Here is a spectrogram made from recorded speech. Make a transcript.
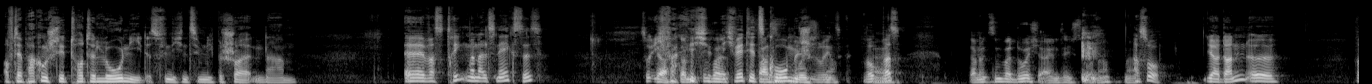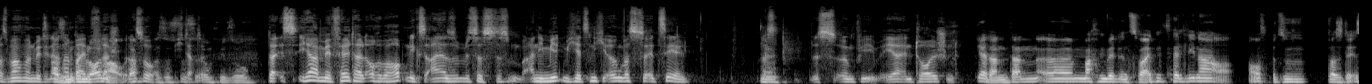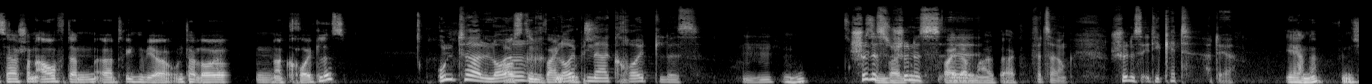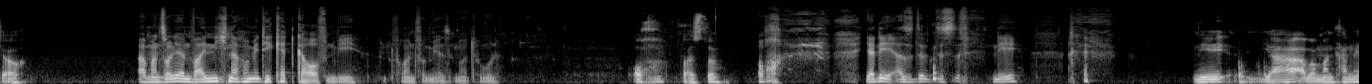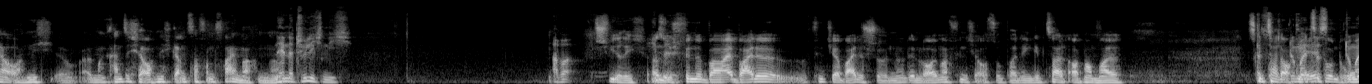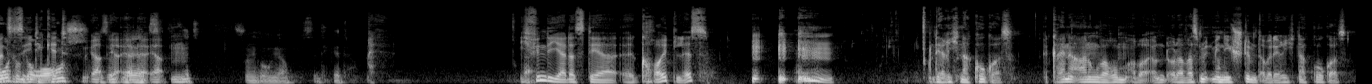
Auf der Packung steht Tortelloni. Das finde ich einen ziemlich bescheuerten Namen. Äh, was trinkt man als nächstes? So, ich, Ja, ich, ich werde jetzt komisch durch, übrigens. ne? Wo, Ja. Was? Damit sind wir durch eigentlich so, ne? Ja. Ach so. Ja, dann, äh, was machen wir mit den also mit anderen dem beiden Leuma, Flaschen? Ach so, also ich dachte, irgendwie so. da ist, ja, mir fällt halt auch überhaupt nichts ein. Also das, das animiert mich jetzt nicht, irgendwas zu erzählen. Das ist irgendwie eher enttäuschend. Ja, dann, dann äh, machen wir den zweiten Feldliner auf, beziehungsweise der ist ja schon auf. Dann äh, trinken wir Unterleuner Kreutles. Unter Aus dem Weingut. Leubner Kreutles. Mhm. Schönes, Zum schönes, Zweider äh. Verzeihung, schönes Etikett hat er. Ja, ne? Finde ich auch. Aber man soll ja einen Wein nicht nach dem Etikett kaufen, wie ein Freund von mir es immer tut. Och, weißt du. Och. Ja, nee, also das, nee. Nee, ja, aber man kann ja auch nicht, äh, man kann sich ja auch nicht ganz davon freimachen. Ne? Nee, natürlich nicht. Aber Schwierig. Also ich finde bei beide, finde ja beide schön. Ne? Den Leumer finde ich auch super. Den gibt's halt auch nochmal. Es gibt halt auch Du meinst gelb das- und du rot meinst das und Etikett? orange. Ja, also, ja, ja, ja, das ja, Etikett. Entschuldigung, ja, das Etikett. ich finde ja, dass der äh, Kreutles, der riecht nach Kokos. Keine Ahnung warum, aber und, oder was mit mir nicht stimmt, aber der riecht nach Kokos.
